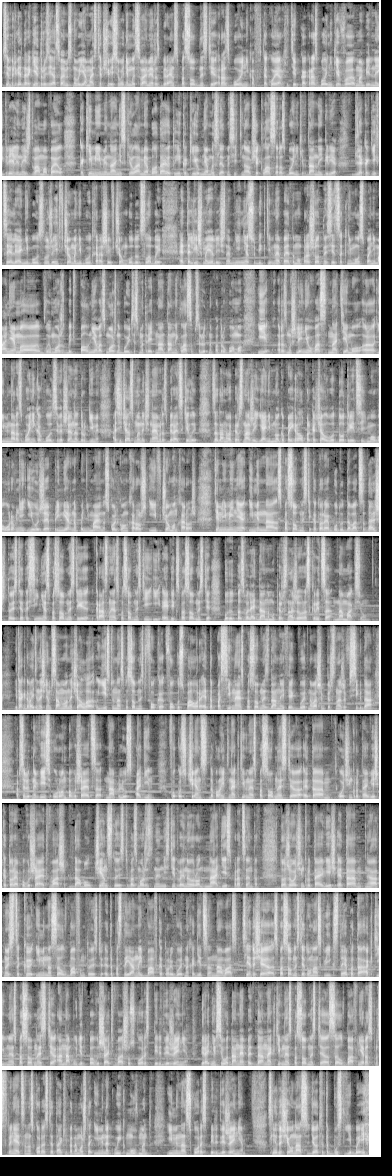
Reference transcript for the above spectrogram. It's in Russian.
Всем привет, дорогие друзья, с вами снова я, Мастер Чу, и сегодня мы с вами разбираем способности разбойников. Такой архетип, как разбойники в мобильной игре Lineage 2 Mobile. Какими именно они скиллами обладают и какие у меня мысли относительно вообще класса разбойники в данной игре. Для каких целей они будут служить, в чем они будут хороши, в чем будут слабы. Это лишь мое личное мнение, субъективное, поэтому прошу относиться к нему с пониманием. Э, вы, может быть, вполне возможно будете смотреть на данный класс абсолютно по-другому, и размышления у вас на тему Э, именно разбойников будут совершенно другими. А сейчас мы начинаем разбирать скиллы. За данного персонажа я немного поиграл, прокачал его до 37 уровня и уже примерно понимаю, насколько он хорош и в чем он хорош. Тем не менее, именно способности, которые будут даваться дальше, то есть это синие способности, красные способности и эпик способности, будут позволять данному персонажу раскрыться на максимум. Итак, давайте начнем с самого начала. Есть у нас способность Focus Power, это пассивная способность, данный эффект будет на вашем персонаже всегда. Абсолютно весь урон повышается на плюс 1. Focus Chance, дополнительная активная способность, э, это очень крутая вещь, которая повышает ваш Double Chance, то есть возможность нанести двойной урон на 10%. Тоже очень крутая вещь, это э, относится к именно self бафам, то есть это постоянный баф, который будет находиться на вас. Следующая способность это у нас Quick Step, это активная активная способность, она будет повышать вашу скорость передвижения. Вероятнее всего, данная, данная активная способность э, Buff не распространяется на скорость атаки, потому что именно Quick Movement, именно скорость передвижения. Следующее у нас идет это Boost eBay,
